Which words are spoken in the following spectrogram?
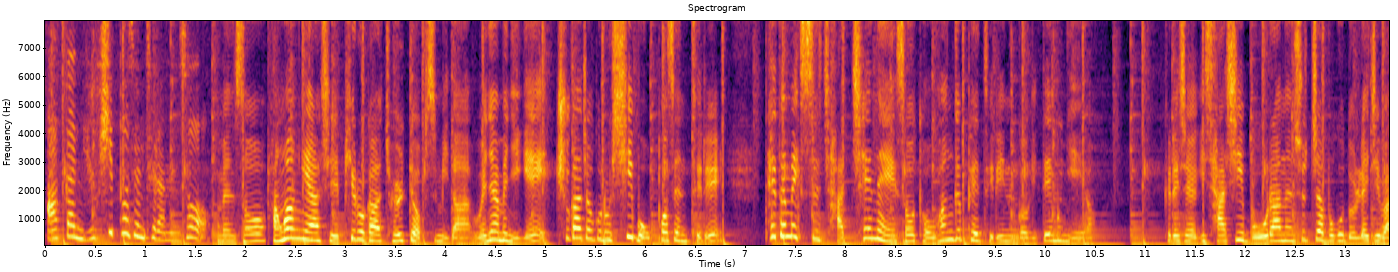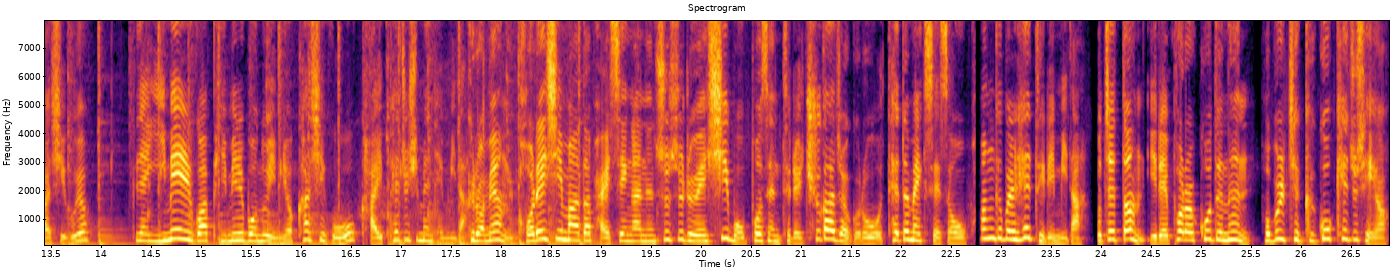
아깐 60%라면서 하면서 당황해하실 필요가 절대 없습니다. 왜냐하면 이게 추가적으로 15%를 테드맥스 자체 내에서 더 환급해 드리는 거기 때문이에요. 그래서 여기 45라는 숫자 보고 놀라지 마시고요. 그냥 이메일과 비밀번호 입력하시고 가입해 주시면 됩니다. 그러면 거래 시마다 발생하는 수수료의 15%를 추가적으로 테드맥스에서 환급을 해 드립니다. 어쨌든 이 레퍼럴 코드는 더블 체크 꼭 해주세요.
